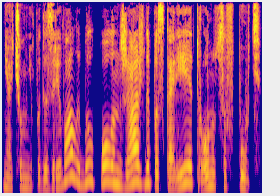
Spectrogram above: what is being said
ни о чем не подозревал и был полон жажды поскорее тронуться в путь.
